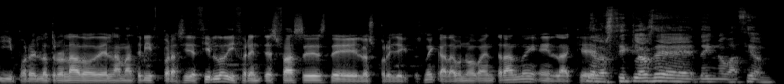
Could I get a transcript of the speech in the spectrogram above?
y por el otro lado de la matriz, por así decirlo, diferentes fases de los proyectos, ¿no? Y cada uno va entrando en la que... De los ciclos de, innovación.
